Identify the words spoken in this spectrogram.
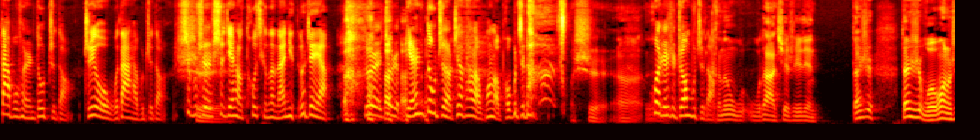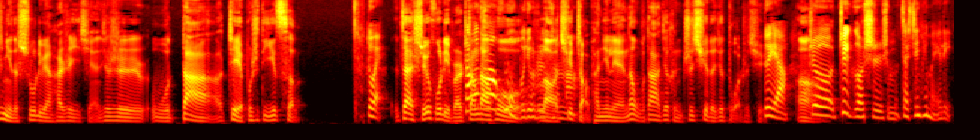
大部分人都知道，只有武大还不知道，是不是是世界上偷情的男女都这样？就是就是别人都知道，只有她老公老婆不知道，是啊，或者是装不知道。可能武武大确实有点，但是但是我忘了是你的书里面还是以前，就是武大这也不是第一次了。对，在《水浒》里边，张大户不就是老去找潘金莲，那武大就很知趣的就躲出去。对呀、啊这这个是什么？在《金瓶梅》里，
